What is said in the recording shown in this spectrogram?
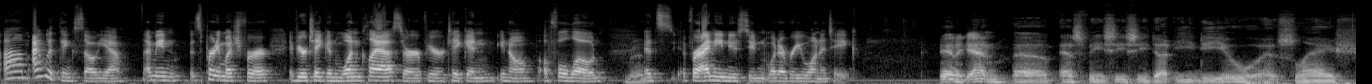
Um, I would think so, yeah. I mean, it's pretty much for if you're taking one class or if you're taking, you know, a full load. Right. It's for any new student, whatever you want to take. And again, uh, svcc.edu uh, slash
